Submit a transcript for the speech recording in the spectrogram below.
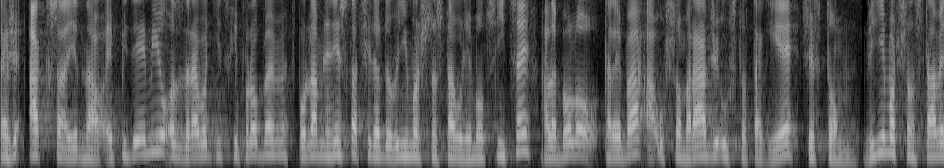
Takže ak sa jedná o epidémiu, o zdravotnícky problém, podľa mňa nestačí dať do výnimočného stavu nemocnice, ale bolo treba, a už som rád, že už to tak je, že v tom výnimočnom stave,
